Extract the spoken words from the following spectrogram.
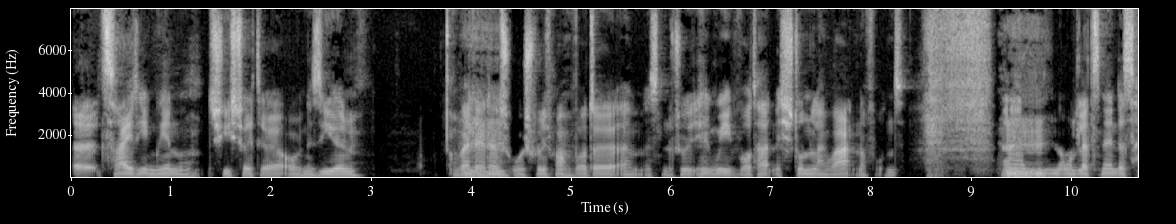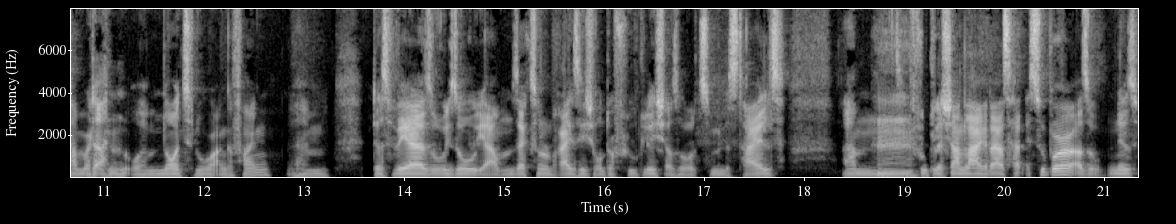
äh, Zeit irgendwie einen Schießrichter organisieren, weil er Mhm. das ursprünglich machen wollte. Ähm, ist natürlich irgendwie, wollte halt nicht stundenlang warten auf uns. Mhm. Ähm, und letzten Endes haben wir dann um 19 Uhr angefangen. Ähm, das wäre sowieso ja um 6.30 Uhr unter Flutlicht, also zumindest teils. Ähm, Die Mhm. Flutlichtanlage da ist halt nicht super. Also nimm's,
